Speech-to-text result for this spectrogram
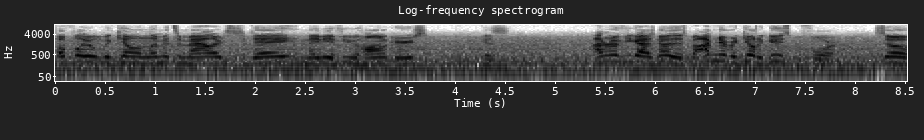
hopefully we'll be killing limits of mallards today, maybe a few honkers, because I don't know if you guys know this, but I've never killed a goose before. So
